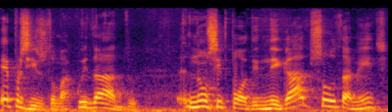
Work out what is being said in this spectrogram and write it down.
É preciso tomar cuidado. Não se pode negar absolutamente,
